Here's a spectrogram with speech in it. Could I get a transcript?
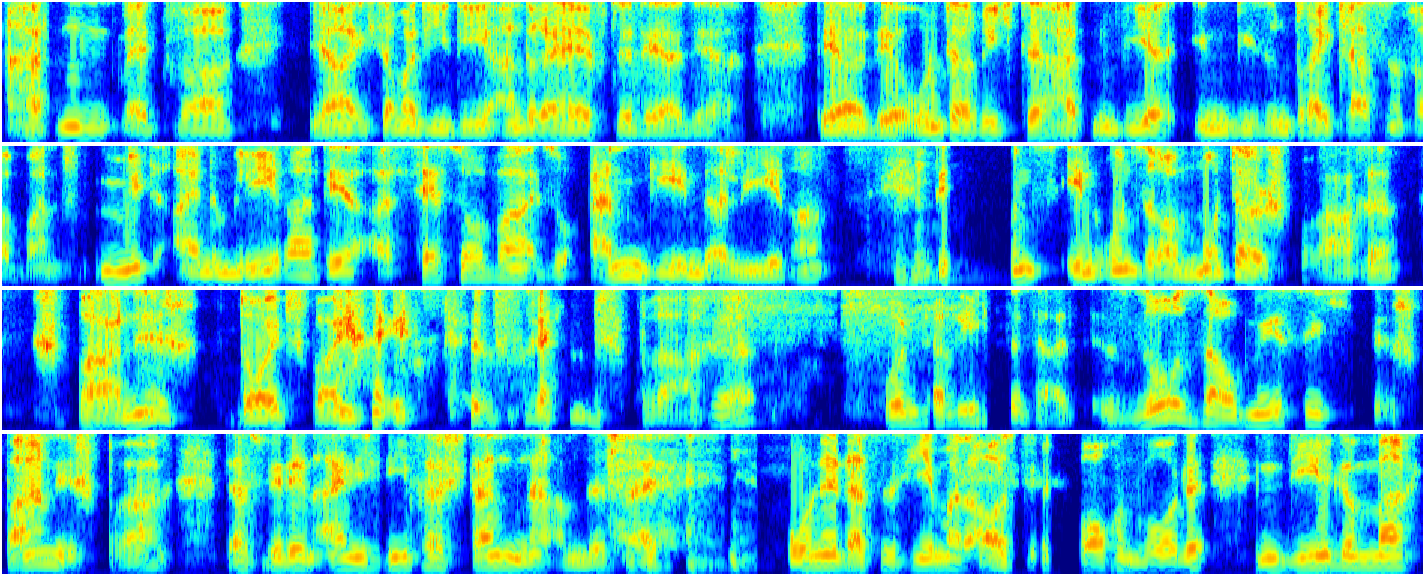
hatten etwa, ja, ich sag mal, die, die andere Hälfte der, der, der, der Unterrichte hatten wir in diesem Dreiklassenverband mit einem Lehrer, der Assessor war, also angehender Lehrer, mhm. der uns in unserer Muttersprache, Spanisch, Deutsch war ja erste Fremdsprache, unterrichtet hat, so saumäßig Spanisch sprach, dass wir den eigentlich nie verstanden haben. Das heißt, ohne dass es jemand ausgesprochen wurde, einen Deal gemacht,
